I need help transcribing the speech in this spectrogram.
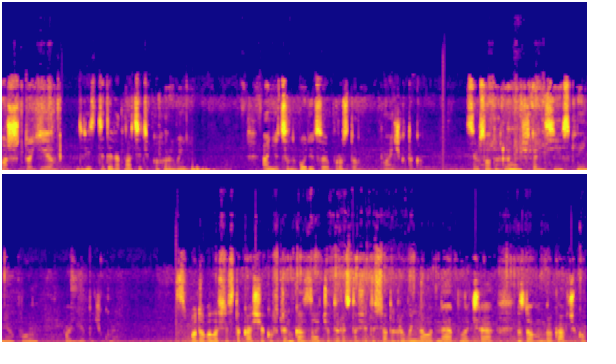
коштує. 219 гривень. А ні, це не боді, це просто маєчка така. 700 гривень, штанці з в паєточку. Сподобалася така ще ковтинка за 460 гривень на одне плече з довгим рукавчиком.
